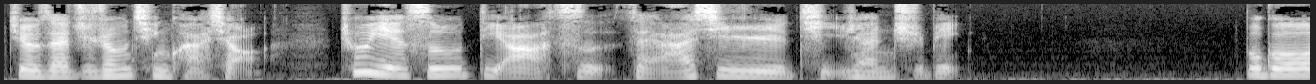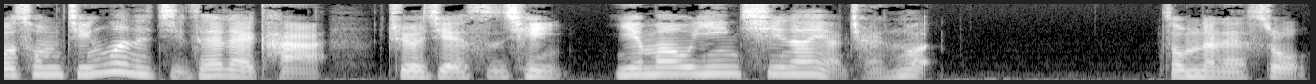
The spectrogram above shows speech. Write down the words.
就在这种情况下。主耶稣第二次在安息日替人治病。不过，从经文的记载来看，这件事情也冇引起哪样争论。总的来说，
